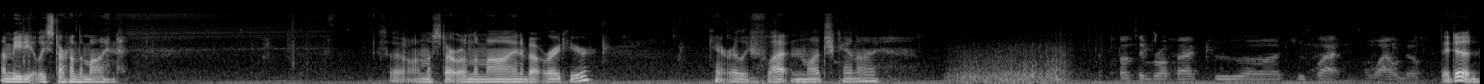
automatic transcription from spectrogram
Immediately start on the mine. So I'm gonna start on the mine about right here. Can't really flatten much, can I? I thought they brought back True, uh, True Flat a while ago. They did.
